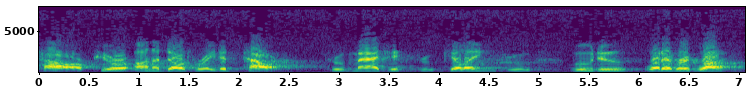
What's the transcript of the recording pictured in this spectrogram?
power, pure unadulterated power, through magic, through killing, through voodoo, whatever it was.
